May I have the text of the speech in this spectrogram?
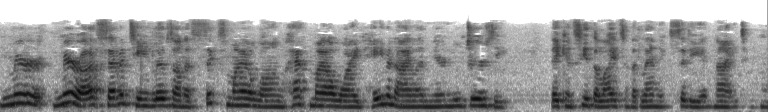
Mira, 17, lives on a six-mile-long, half-mile-wide Haven Island near New Jersey. They can see the lights of Atlantic City at night, mm-hmm.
